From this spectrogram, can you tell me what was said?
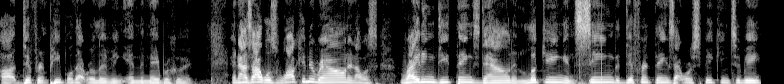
uh, different people that were living in the neighborhood? And as I was walking around and I was writing deep things down and looking and seeing the different things that were speaking to me,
